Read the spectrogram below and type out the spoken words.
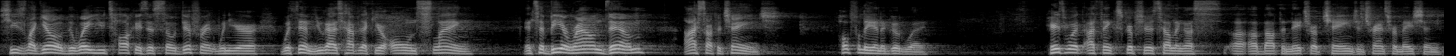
she's like, yo, the way you talk is just so different when you're with them. You guys have like your own slang. And to be around them, I start to change, hopefully in a good way. Here's what I think scripture is telling us uh, about the nature of change and transformation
